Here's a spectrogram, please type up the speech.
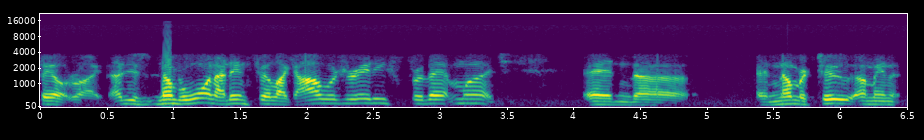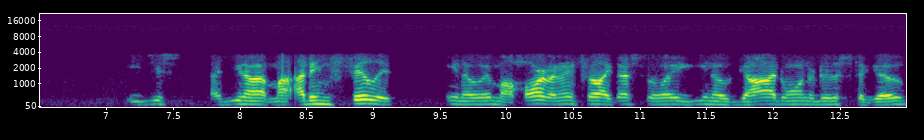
felt right. I just number one, I didn't feel like I was ready for that much, and uh, and number two, I mean, you just, you know, my, I didn't feel it, you know, in my heart. I didn't feel like that's the way, you know, God wanted us to go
